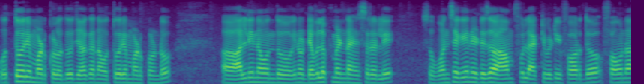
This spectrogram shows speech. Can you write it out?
ಒತ್ತುವರಿ ಮಾಡ್ಕೊಳ್ಳೋದು, ಜಾಗನ ಒತ್ತುವರಿ ಮಾಡಿಕೊಂಡು ಅಲ್ಲಿನ ಒಂದು ಏನೋ ಡೆವಲಪ್ಮೆಂಟ್ನ ಹೆಸರಲ್ಲಿ. So once again it is a harmful activity for the fauna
